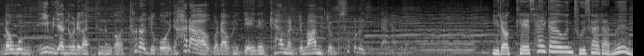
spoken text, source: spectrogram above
녹음 이미자 노래 같은 거 틀어주고 하라 그러면 이제 이렇게 하면 좀 마음이 좀 수그러지잖아. 이렇게 살가운 두 사람은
